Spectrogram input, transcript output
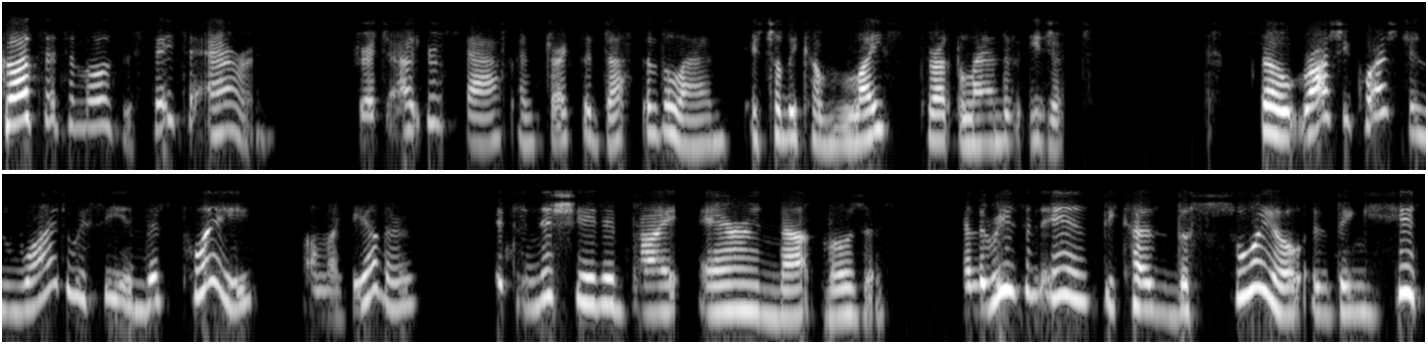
God said to Moses, Say to Aaron, Stretch out your staff and strike the dust of the land. It shall become lice throughout the land of Egypt. So Rashi questions, why do we see in this play, unlike the others, it's initiated by Aaron, not Moses? And the reason is because the soil is being hit,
